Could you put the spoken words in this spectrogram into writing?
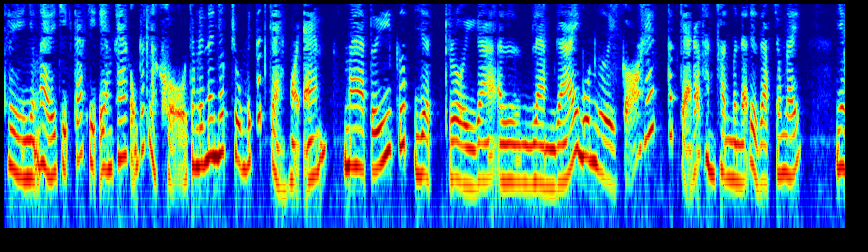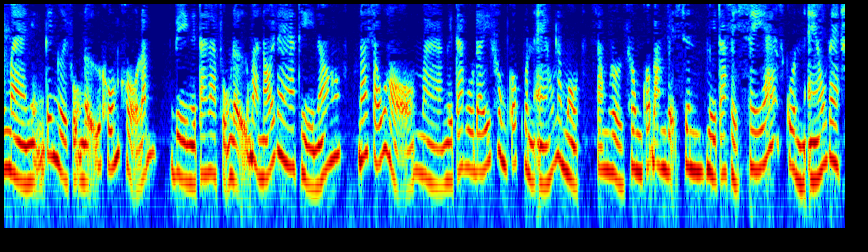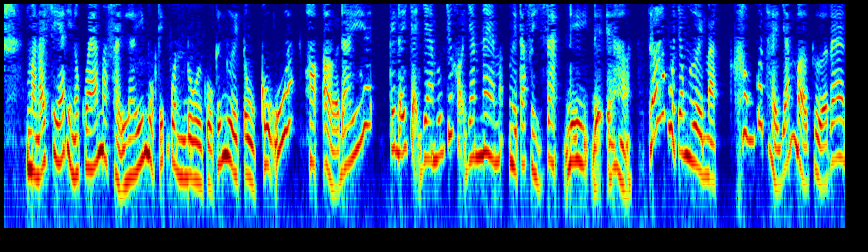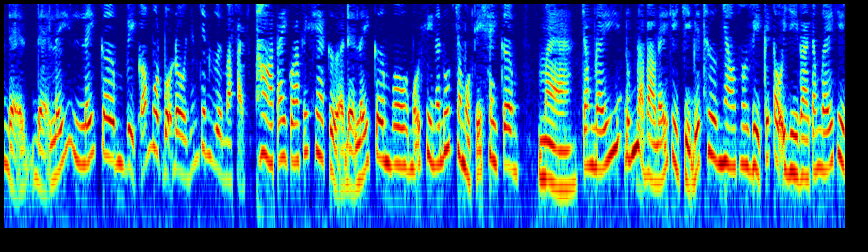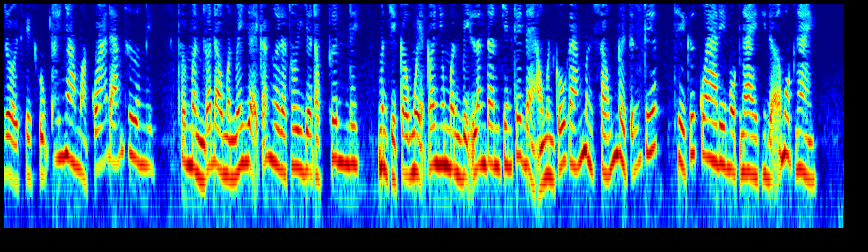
Thì những ngày đấy chị các chị em khác cũng rất là khổ trong đến nó nhốt chung với tất cả mọi án. Ma túy cướp giật rồi gà, làm gái buôn người có hết tất cả các thành phần mình đã được gặp trong đấy nhưng mà những cái người phụ nữ khốn khổ lắm. Vì người ta là phụ nữ mà nói ra thì nó nó xấu hổ mà người ta vô đấy không có quần áo là một. Xong rồi không có băng vệ sinh, người ta phải xé quần áo ra. Mà nói xé thì nó quá mà phải lấy một cái quần đùi của cái người tù cũ á. Họ ở đấy cái đấy chạy giam lúc trước họ giam nam á, người ta phải giặt đi để, hả? Lót vô trong người mà không có thể dám mở cửa ra để để lấy lấy cơm vì có một bộ đồ dính trên người mà phải thò tay qua cái khe cửa để lấy cơm vô. Mỗi khi nó đút cho một cái khay cơm mà trong đấy, đúng là vào đấy thì chỉ biết thương nhau thôi. Vì cái tội gì vào trong đấy thì rồi thì cũng thấy nhau mà quá đáng thương đi. Thôi mình có đầu mình mới dạy các ngươi là thôi, giờ đọc kinh đi. Mình chỉ cầu nguyện coi như mình bị lân đân trên cái đảo, mình cố gắng mình sống rồi tính tiếp. Thì cứ qua đi một ngày thì đỡ một ngày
